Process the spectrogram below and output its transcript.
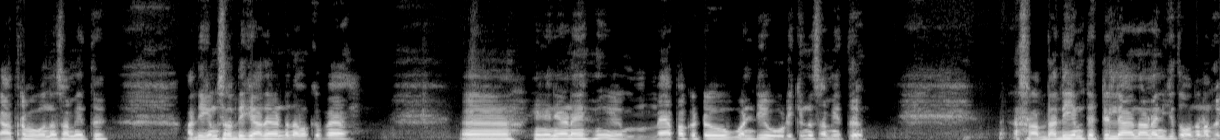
യാത്ര പോകുന്ന സമയത്ത് അധികം ശ്രദ്ധിക്കാതെ കണ്ട് നമുക്കിപ്പോൾ എങ്ങനെയാണ് മാപ്പൊക്കെ ഇട്ട് വണ്ടി ഓടിക്കുന്ന സമയത്ത് ശ്രദ്ധ അധികം തെറ്റില്ല എന്നാണ് എനിക്ക് തോന്നുന്നത്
